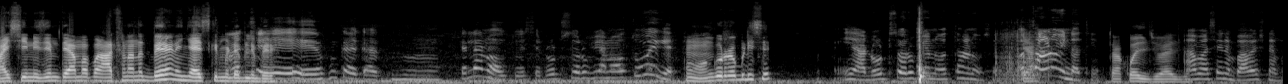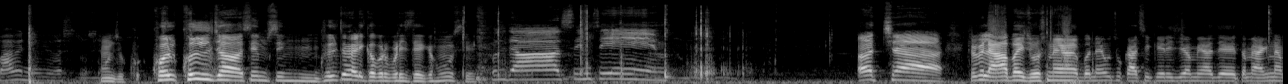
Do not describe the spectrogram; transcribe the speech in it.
માઈસીની જેમ તે આમાં પણ આથણા નથી ભરે ને અહીંયા આઈસ્ક્રીમ ડબલી ભરે શું કહે કેટલાનું આવતું હશે? દોઢસો રૂપિયાનું આવતું હોય કે? હું અંગુર રબડી છે? અહીંયા દોઢસો રૂપિયાનું અથાણું છે. અથાણું નથી. તો આ ખોલ જો આમાં છે ને ભાવેશ ને ભાવે ને એવી વસ્તુ છે. હું જો ખોલ ખુલ જા સિમ સિમ. ખુલતો વાળી ખબર પડી જાય કે શું છે. ખુલ જા સિમ સીમ. અચ્છા. ફેમિલી આ ભાઈ જોશને બનાવ્યું છું કાચી કેરી જે અમે આજે તમે આગના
